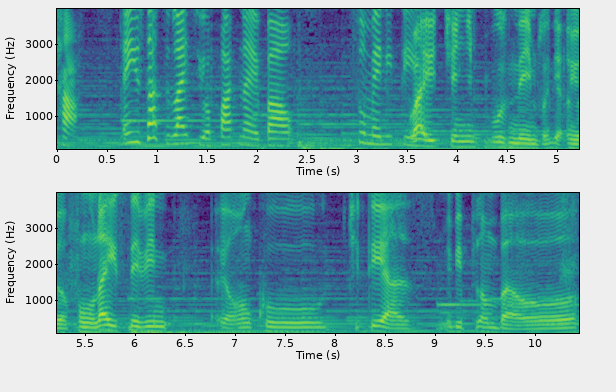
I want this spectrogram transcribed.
Ha. Then you start to lie to your partner about so many things. Why are you changing people's names on, their, on your phone? Why are you saving your uncle Chide as maybe plumber or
